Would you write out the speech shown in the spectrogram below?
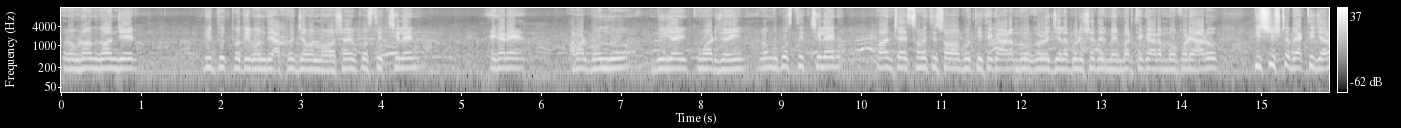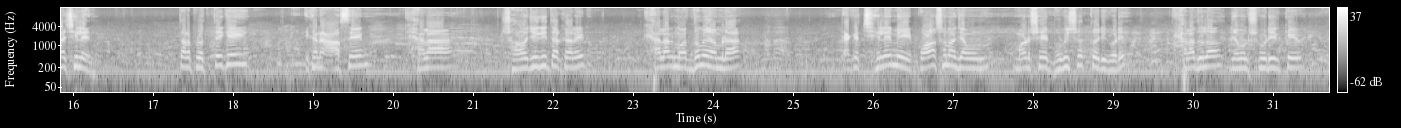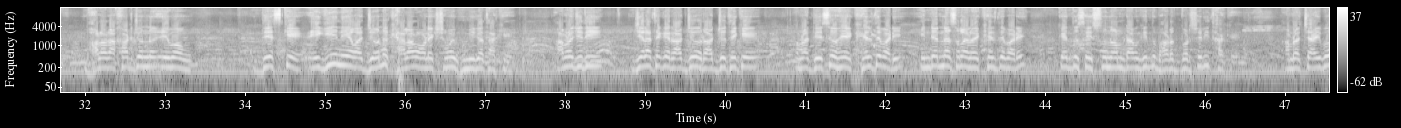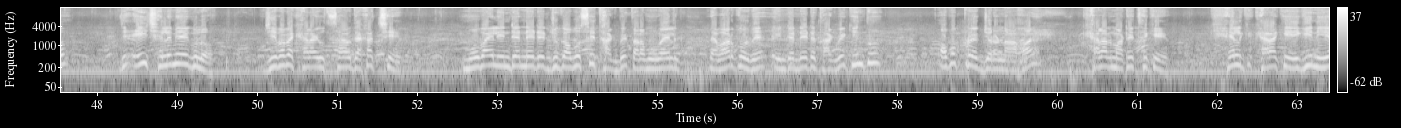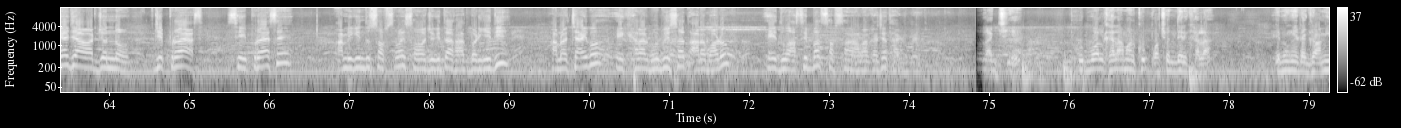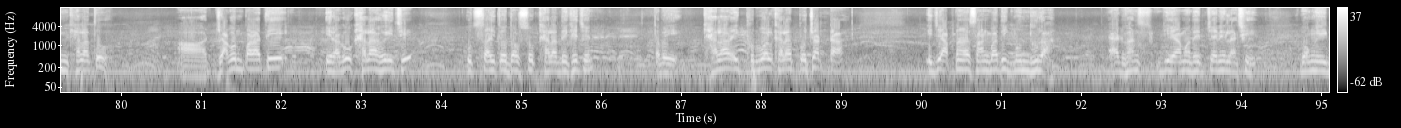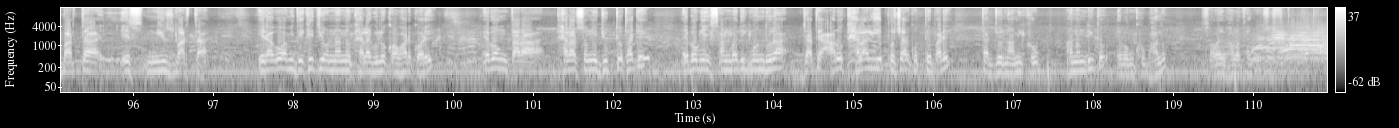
রঘুনাথগঞ্জের বিদ্যুৎ প্রতিবন্ধী আখরুজ্জামান মহাশয় উপস্থিত ছিলেন। এখানে আমার বন্ধু বিজয় কুমার জৈন এবং উপস্থিত ছিলেন পঞ্চায়েত সমিতির সভাপতি থেকে আরম্ভ করে জেলা পরিষদের মেম্বার থেকে আরম্ভ করে আরও বিশিষ্ট ব্যক্তি যারা ছিলেন, তারা প্রত্যেকেই এখানে আসেন, খেলা সহযোগিতা করেন খেলার মাধ্যমে আমরা একটা ছেলে মেয়ে, পড়াশোনা যেমন মানুষের ভবিষ্যৎ তৈরি করে, খেলাধুলা যেমন শরীরকে ভালো রাখার জন্য এবং দেশকে এগিয়ে নেওয়ার জন্য খেলার অনেক সময় ভূমিকা থাকে। আমরা যদি জেলা থেকে রাজ্য রাজ্য থেকে আমরা দেশে হয়ে খেলতে পারি ইন্টারন্যাশনাল হয়ে খেলতে পারি, কিন্তু সেই সুনামটা কিন্তু ভারতবর্ষেরই থাকে। আমরা চাইব যে এই ছেলেমেয়েগুলো যেভাবে খেলায় উৎসাহ দেখাচ্ছে, মোবাইল ইন্টারনেটের যুগ অবশ্যই থাকবে, তারা মোবাইল ব্যবহার করবে, ইন্টারনেটে থাকবে, কিন্তু অপপ্রয়োগ যেন না হয়। খেলার মাঠে থেকে খেল, খেলাকে এগিয়ে নিয়ে যাওয়ার জন্য যে প্রয়াস, সেই প্রয়াসে আমি কিন্তু সবসময় সহযোগিতার হাত বাড়িয়ে দিই। আমরা চাইব এই খেলার ভবিষ্যৎ আরও বাড়ুক, এই দু আশীর্বাদ সবসময় আমার কাছে থাকবে। লাগছে, ফুটবল খেলা আমার খুব পছন্দের খেলা, এবং এটা গ্রামীণ খেলা তো। আর জাগনপাড়াতে এর আগেও খেলা হয়েছে। উৎসাহিত দর্শক খেলা দেখেছেন। তবে খেলার এই ফুটবল খেলার প্রচারটা, এই যে আপনারা সাংবাদিক বন্ধুরা, অ্যাডভান্স যে আমাদের চ্যানেল আছে এবং এই বার্তা, এস নিউজ বার্তা, এর আগেও আমি দেখেছি অন্যান্য খেলাগুলো কভার করে এবং তারা খেলার সঙ্গে যুক্ত থাকে এবং এই সাংবাদিক বন্ধুরা যাতে আরও খেলা নিয়ে প্রচার করতে পারে, তার জন্য আমি খুব আনন্দিত এবং খুব ভালো। সবাই ভালো থাকবে সুস্থ থাকবে।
